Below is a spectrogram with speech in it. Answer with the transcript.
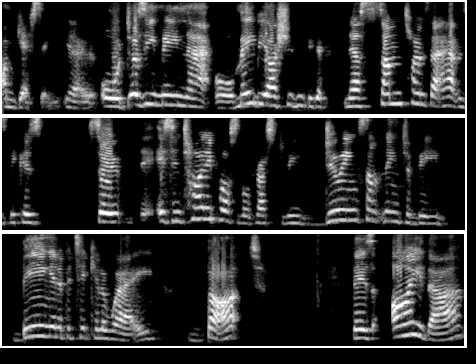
I'm guessing, you know, or does he mean that? Or maybe I shouldn't be. Now, sometimes that happens because so it's entirely possible for us to be doing something, to be being in a particular way, but there's either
